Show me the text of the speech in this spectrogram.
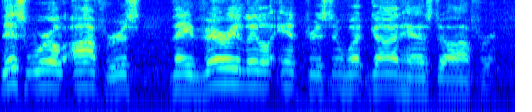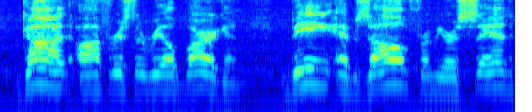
this world offers, they very little interest in what God has to offer. God offers the real bargain. Being absolved from your sin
